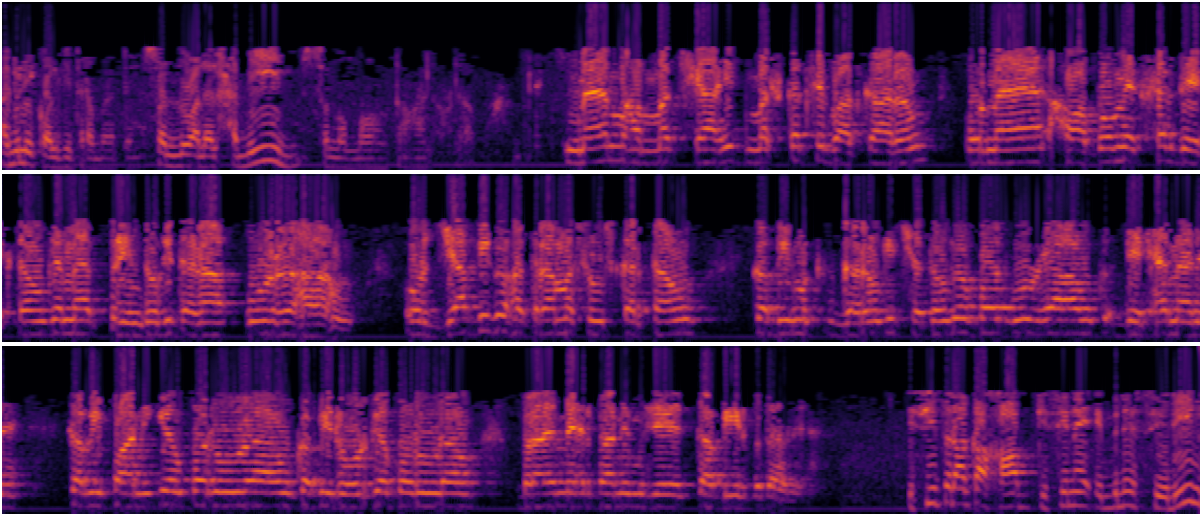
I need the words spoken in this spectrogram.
اگلی کال کی طرف بڑھتے ہیں۔ صلو علی الحبیب صلی اللہ تعالی میں محمد شاہد مسکت سے بات کر رہا ہوں اور میں خوابوں میں اکثر دیکھتا ہوں کہ میں پرندوں کی طرح اڑ رہا ہوں اور جب بھی کوئی خطرہ محسوس کرتا ہوں کبھی گھروں کی چھتوں کے اوپر اڑ رہا ہوں، دیکھا میں نے۔ کبھی پانی کے اوپر اڑ رہا ہوں، کبھی روڈ کے اوپر اڑ رہا ہوں۔ برائے مہربانی مجھے تعبیر بتا دیں اسی طرح کا خواب کسی نے ابن سیرین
